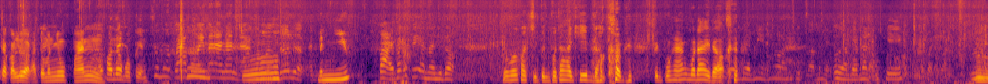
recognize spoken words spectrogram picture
เจ้าก็เลือกเอาตัวมันยุบพันเพราะเลือกบ่เป็นสมมติว่าโมยมันอันนั้นนะอืมเลือกเลือกอันมันยุบฝ่ายมันก็สิอันนั้นอยู่ดอกนึกว่าเขาจิเป็นผู้ท่าคีบดอกก็เป็นเป็นผู้ฮักบ่ได้ดอกแบบนี้นะเราคิดว่ามันเออแบบนั้นโอเคอืม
